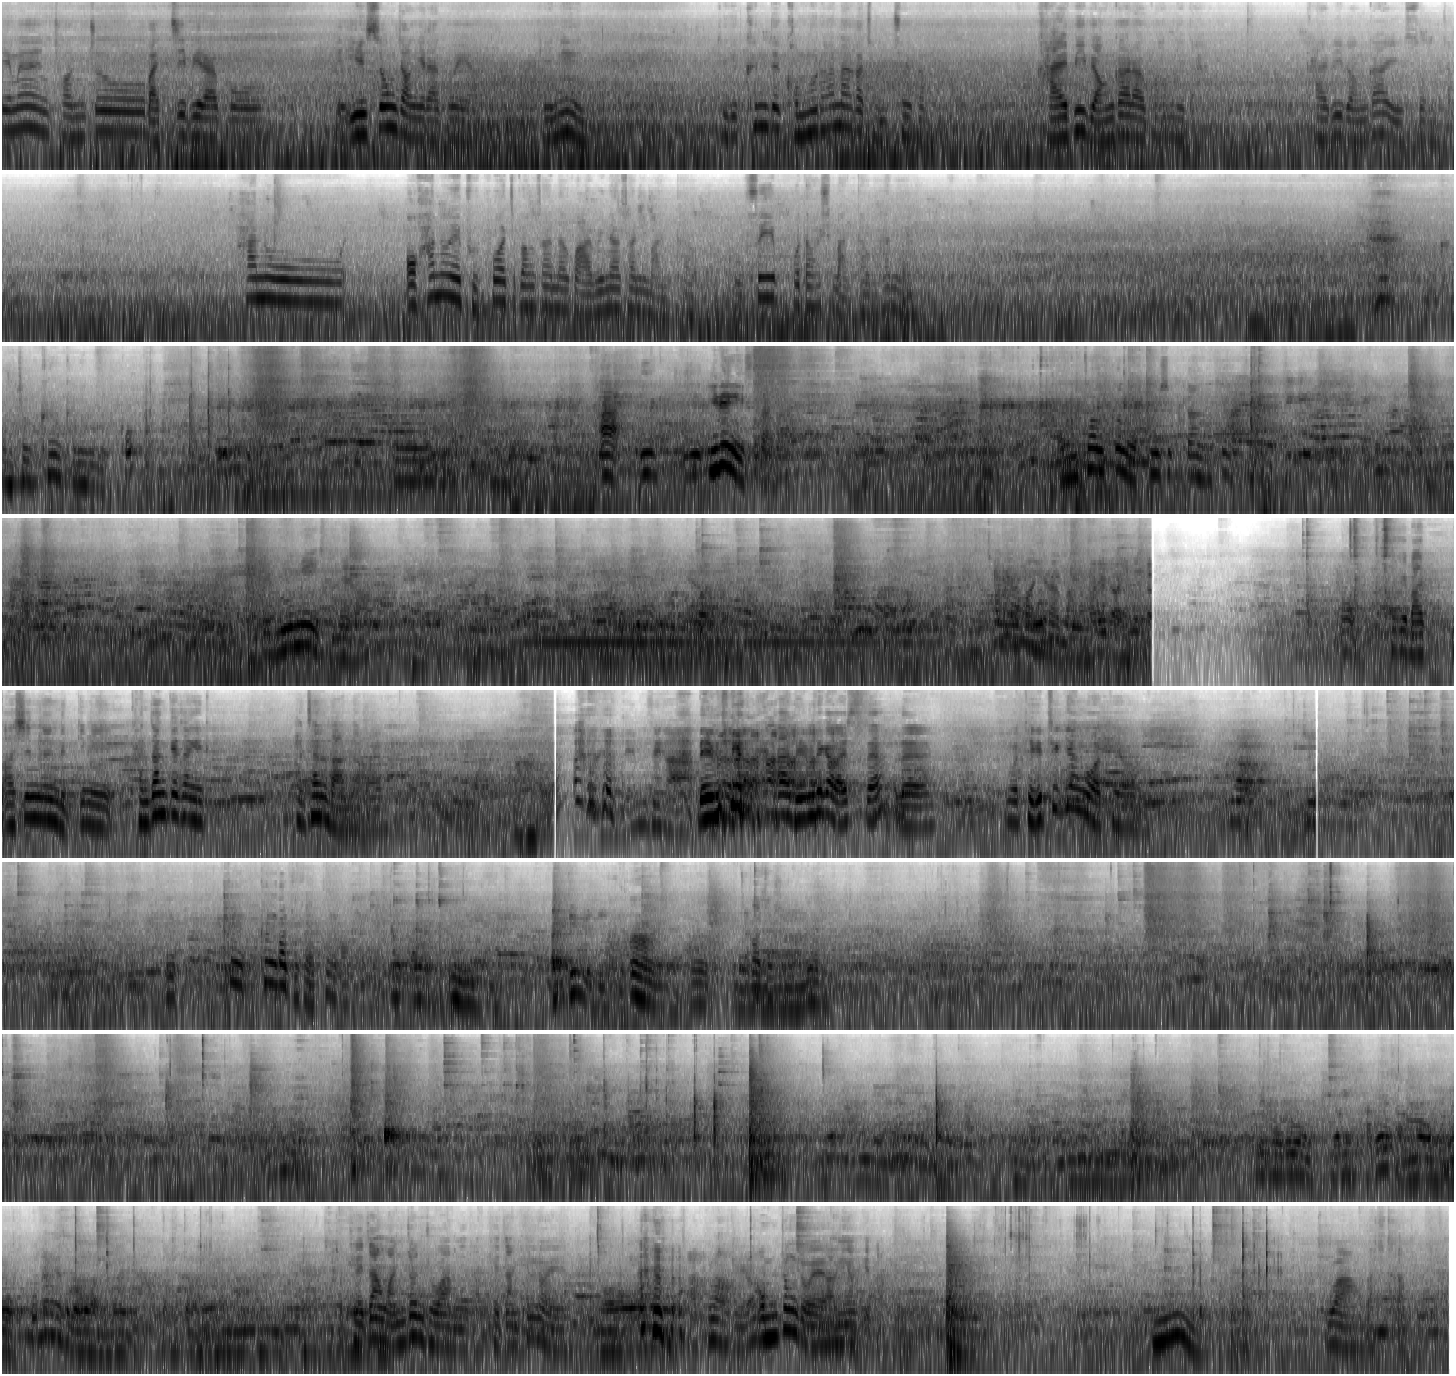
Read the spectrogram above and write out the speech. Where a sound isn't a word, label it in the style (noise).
중심은 전주 맛집이라고 네, 일송정이라고 해요. 여기는 되게 큰데 건물 하나가 전체가 갈비 명가라고 합니다. 갈비 명가 일송정. 한우 어 한우에 불포화 지방산하고 아미노산이 많다고 수입보다 훨씬 많다고 하네요. 엄청 큰 그림이 있고. 음. 아, 이, 이, 일행이 있어요. 엄청 큰 오픈 식당이고. 룸이 있네요. 천여관이라고 합니다. 어, 되게 맛, 맛있는 느낌이 간장게장이 반찬으로 나왔나 봐요. 냄새가 (laughs) 냄새가, 아, 냄새가 맛있어요? 네. 뭐 되게 특이한 것 같아요. 음, 큰, 큰거 주세요, 큰 거. 음. 응, 큰거 주세요. 네. 근데 저도 여기 가게에서 안 먹어보고 포장해서 먹어봤는데 맛있더라고요. 저 게장 완전 좋아합니다. 게장 킬러예요. 어, (laughs) 아, 그만하세요? 엄청 좋아해요, 양념게장. 음. 와, 맛있다.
